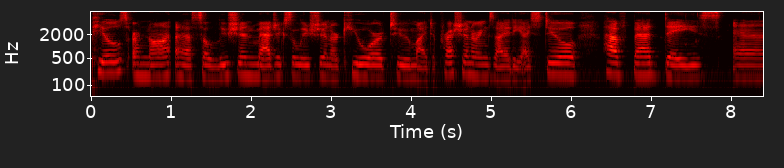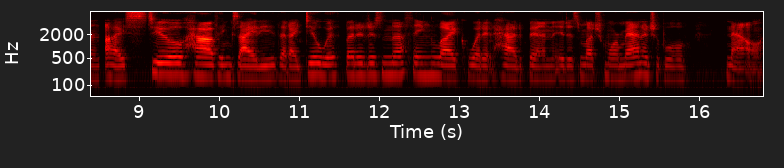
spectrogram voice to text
pills are not a solution, magic solution or cure to my depression or anxiety. I still have bad days and I still have anxiety that I deal with, but it is nothing like what it had been. It is much more manageable now.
